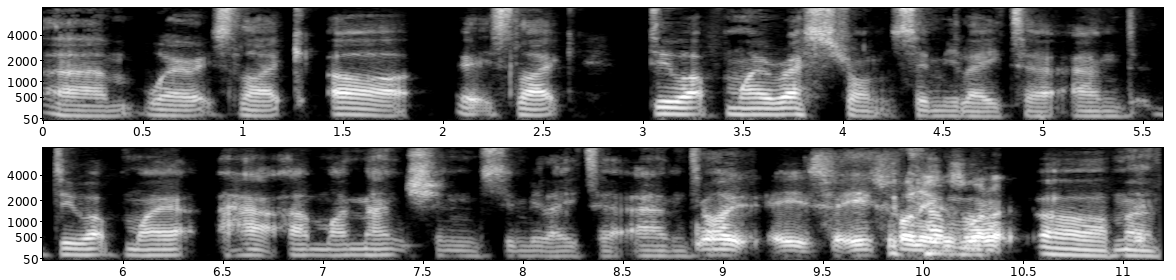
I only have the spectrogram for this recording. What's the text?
um, where it's like, oh, it's like do up my restaurant simulator and do up my ha- uh, my mansion simulator and Right, it's it's funny because when oh man,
